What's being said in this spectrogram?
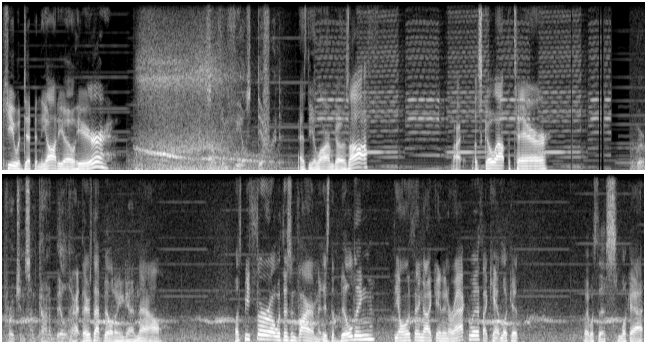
cue a dip in the audio here Something feels different. as the alarm goes off. Alright, let's go out the tear. We're approaching some kind of building. Alright, there's that building again. Now, let's be thorough with this environment. Is the building the only thing I can interact with? I can't look at. Wait, what's this? Look at.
